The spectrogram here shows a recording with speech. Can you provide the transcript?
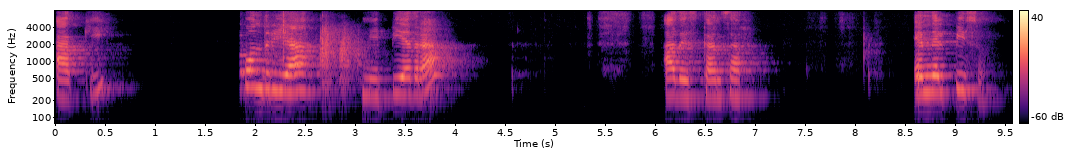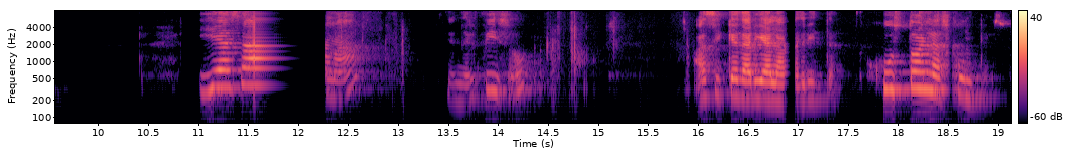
aquí pondría mi piedra a descansar en el piso. Y esa en el piso, así quedaría la piedrita, justo en las juntas.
